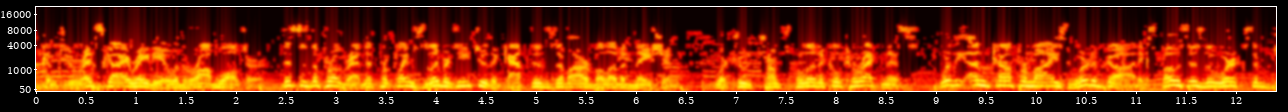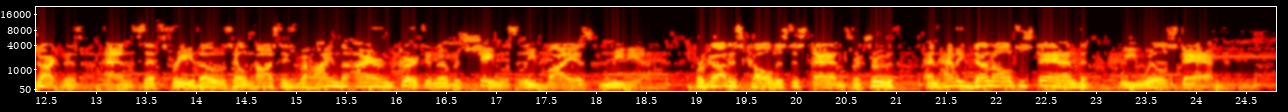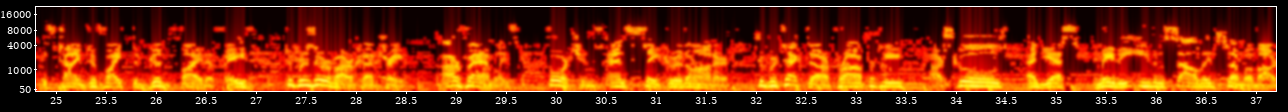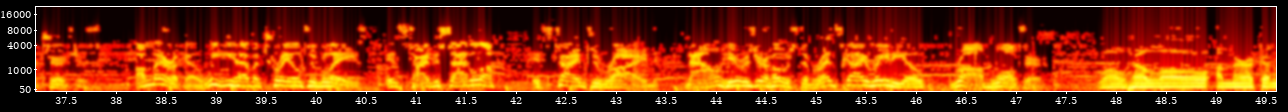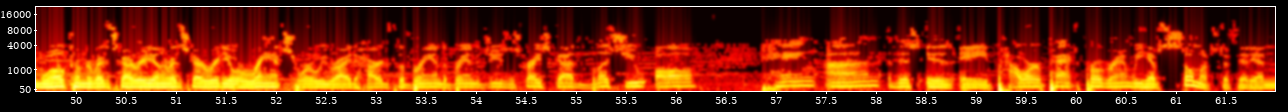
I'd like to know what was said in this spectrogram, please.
Welcome to Red Sky Radio with Rob Walter. This is the program that proclaims liberty to the captives of our beloved nation, where truth trumps political correctness, where the uncompromised Word of God exposes the works of darkness and sets free those held hostage behind the iron curtain of a shamelessly biased media. For God has called us to stand for truth, and having done all to stand, we will stand. It's time to fight the good fight of faith to preserve our country, our families, fortunes, and sacred honor, to protect our property, our schools, and yes, maybe even salvage some of our churches. America, we have a trail to blaze. It's time to saddle up. It's time to ride. Now, here is your host of Red Sky Radio, Rob Walter. Well, hello, America, and welcome to Red Sky Radio on the Red Sky Radio Ranch, where we ride hard for the brand, the brand of Jesus Christ. God bless you all. Hang on. This is a power packed program. We have so much to fit in.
